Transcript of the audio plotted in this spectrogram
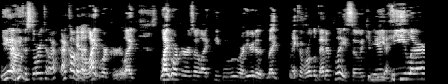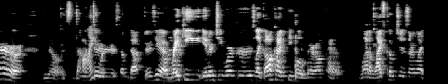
Yeah, Um, he's a storyteller. I, I call him a light worker. Like light workers are like people who are here to like make the world a better place. So it could be a healer or you know, it's doctors, some doctors, yeah, Yeah. Reiki, energy workers, like all kind of people. They're all kind of a lot of life coaches are like,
